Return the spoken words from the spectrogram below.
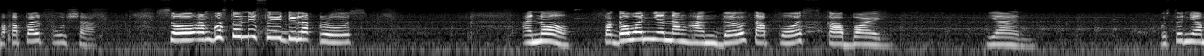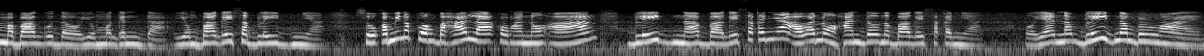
Makapal po siya. So, ang gusto ni Sir De La Cruz, ano, paggawan niya ng handle tapos cupboard. Yan. Gusto niya mabago daw, yung maganda, yung bagay sa blade niya. So, kami na po ang bahala kung ano ang blade na bagay sa kanya o ano, handle na bagay sa kanya. O, yan, na, blade number one.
